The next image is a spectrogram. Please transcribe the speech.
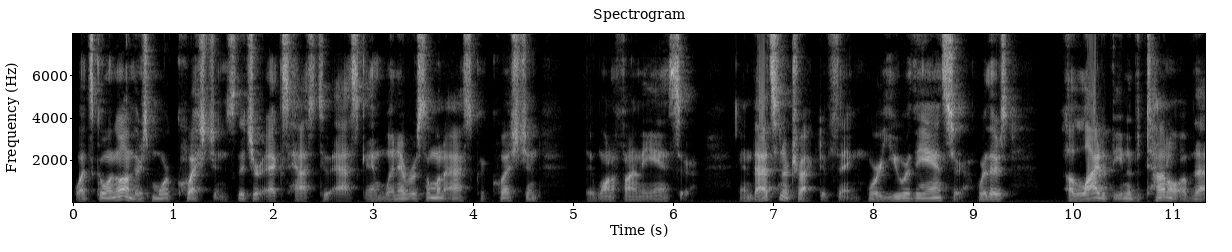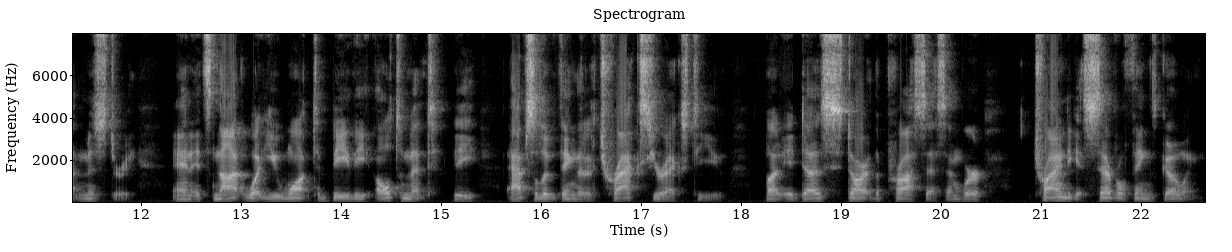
what's going on. There's more questions that your ex has to ask. And whenever someone asks a question, they want to find the answer. And that's an attractive thing where you are the answer, where there's a light at the end of the tunnel of that mystery. And it's not what you want to be the ultimate, the absolute thing that attracts your ex to you, but it does start the process. And we're trying to get several things going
